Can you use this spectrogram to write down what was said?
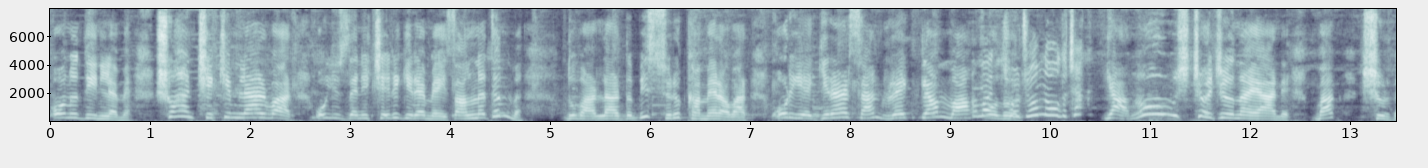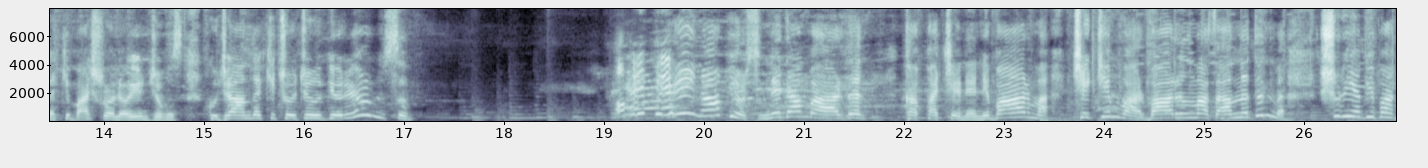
Onu dinleme. Şu an çekimler var. O yüzden içeri giremeyiz. Anladın mı? Duvarlarda bir sürü kamera var. Oraya girersen reklam Ama mahvolur. çocuğum ne olacak? Ya ne olmuş çocuğuna yani? Bak şuradaki başrol oyuncumuz. Kucağındaki çocuğu görüyor musun? Ah Happy. Hey ne yapıyorsun? Neden bağırdın? Kapa çeneni bağırma. Çekim var bağırılmaz anladın mı? Şuraya bir bak.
